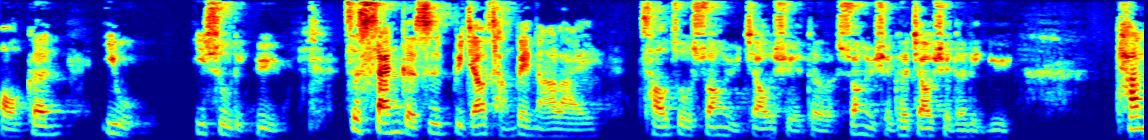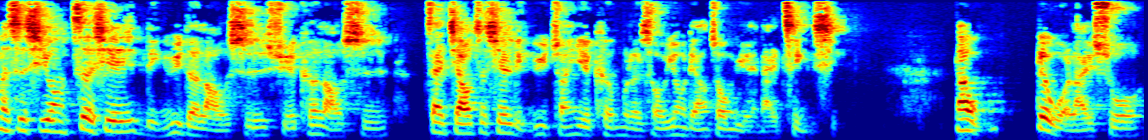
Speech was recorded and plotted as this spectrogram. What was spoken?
哦，跟艺术艺术领域。这三个是比较常被拿来操作双语教学的双语学科教学的领域。他们是希望这些领域的老师、学科老师在教这些领域专业科目的时候，用两种语言来进行。那对我来说，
